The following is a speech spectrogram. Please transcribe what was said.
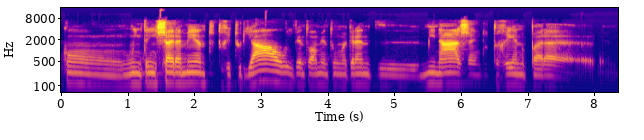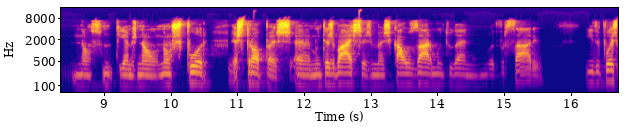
com um entrincheiramento territorial, eventualmente uma grande minagem do terreno para não, digamos, não, não expor as tropas a muitas baixas, mas causar muito dano no adversário. E depois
